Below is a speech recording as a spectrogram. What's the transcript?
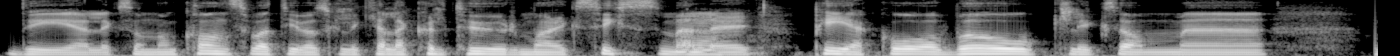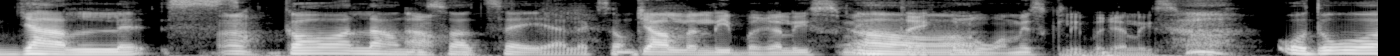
det liksom de konservativa skulle kalla kulturmarxism mm. eller PK, Vogue, liksom eh, gallskalan mm. så att säga. Liksom. Gallliberalism, ja. inte ekonomisk liberalism. Och då,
